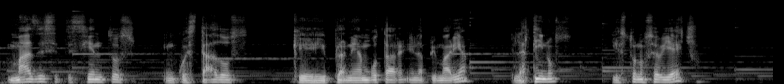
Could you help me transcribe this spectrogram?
más de 700 encuestados que planean votar en la primaria, latinos, y esto no se había hecho.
